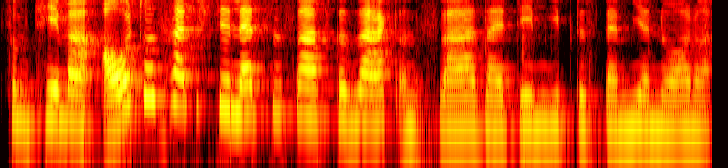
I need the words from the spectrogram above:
Zum Thema Autos hatte ich dir letztens was gesagt und zwar seitdem gibt es bei mir nur noch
